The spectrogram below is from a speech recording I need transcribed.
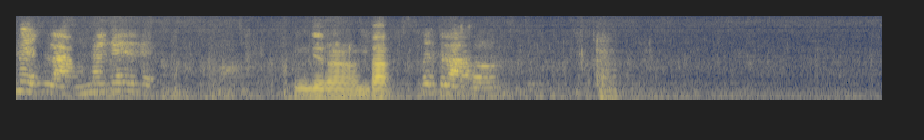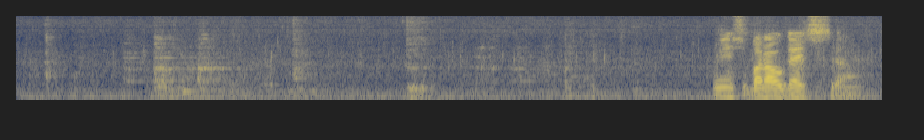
Naik selang, naik naik. Hindi na tak Naik selang. Ini sebarau guys. Sabar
